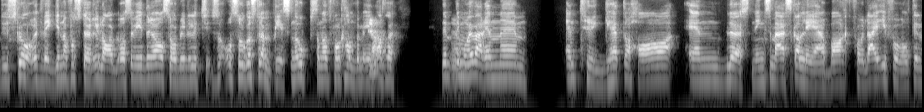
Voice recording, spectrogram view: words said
du, slår ut veggen og får større lager og, så videre, og, så blir det litt, og så går strømprisene opp, sånn at folk handler med. Ja. Altså, det, det, må jo være en, eh, en trygghet å ha en løsning som er skalerbar for deg i forhold til,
